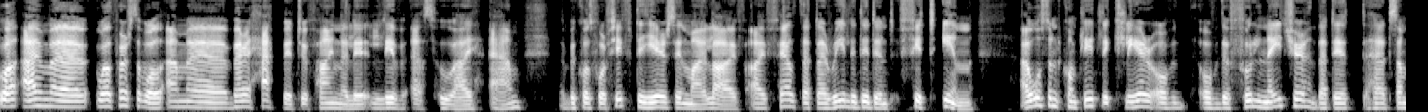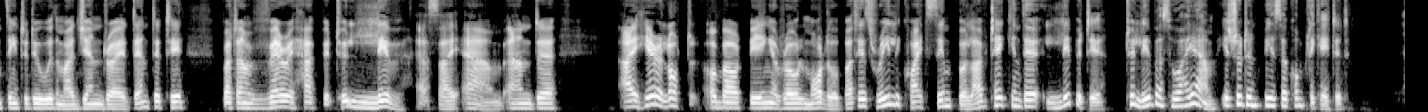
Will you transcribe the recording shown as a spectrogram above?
Well, I'm uh, well. First of all, I'm uh, very happy to finally live as who I am, because for 50 years in my life, I felt that I really didn't fit in. I wasn't completely clear of of the full nature that it had something to do with my gender identity, but I'm very happy to live as I am. And uh, I hear a lot about being a role model, but it's really quite simple. I've taken the liberty to live as who I am. It shouldn't be so complicated.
